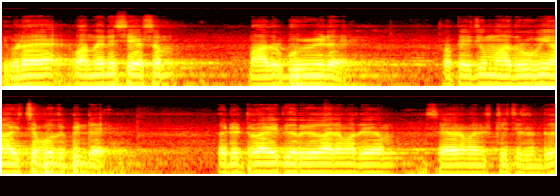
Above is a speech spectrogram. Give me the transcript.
ഇവിടെ വന്നതിന് ശേഷം മാതൃഭൂമിയുടെ പ്രത്യേകിച്ചും മാതൃഭൂമി ആഴ്ച പതിപ്പിന്റെ എഡിറ്ററായി ദീർഘകാലം അദ്ദേഹം സേവനമനുഷ്ഠിച്ചിട്ടുണ്ട്.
